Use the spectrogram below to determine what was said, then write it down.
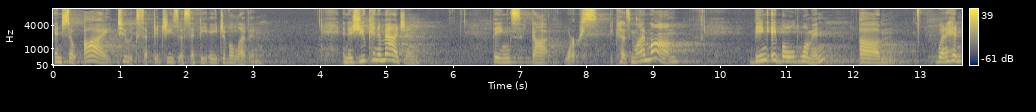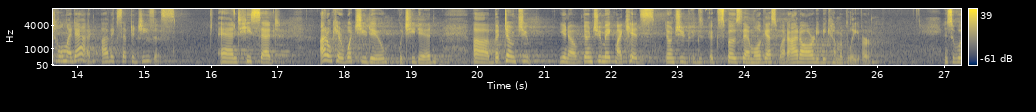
And so I too accepted Jesus at the age of 11. And as you can imagine, things got worse because my mom, being a bold woman, um, went ahead and told my dad, I've accepted Jesus. And he said, I don't care what you do, which he did, uh, but don't you, you know, don't you make my kids, don't you ex- expose them. Well, guess what? I'd already become a believer. And so,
